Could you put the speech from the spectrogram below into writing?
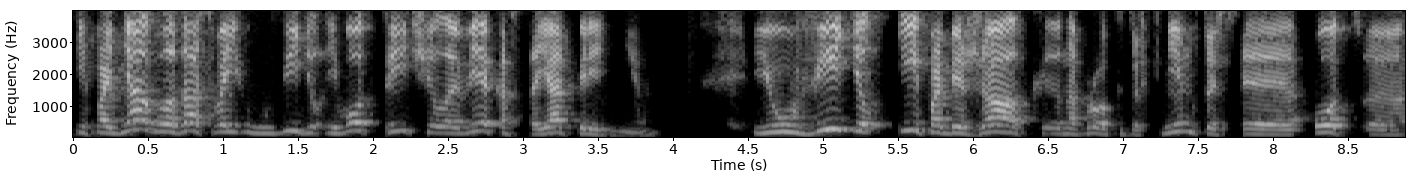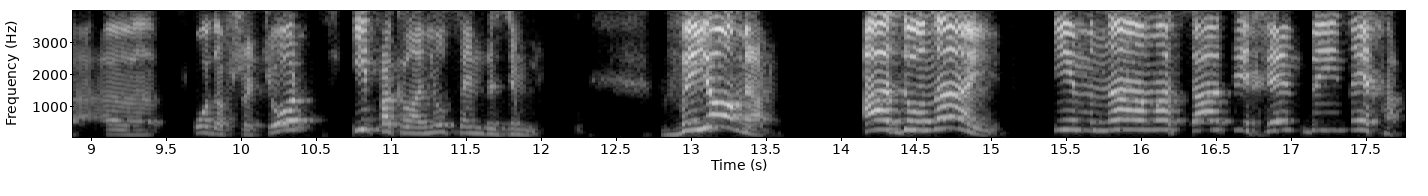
И поднял глаза свои и увидел, и вот три человека стоят перед ним и увидел и побежал к, напротив, то есть к ним, то есть э, от э, э, входа в шатер и поклонился им до земли. Вьомер Адунай им намацат вихен бейнеха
